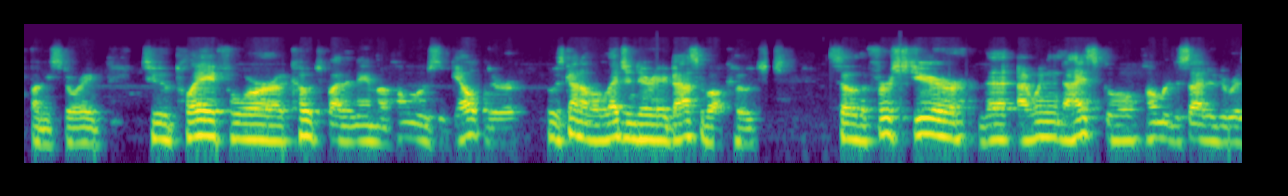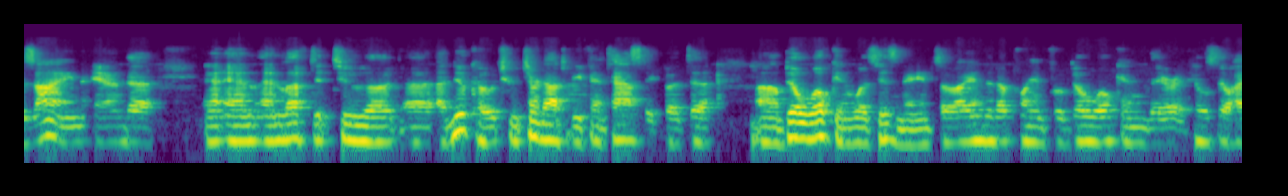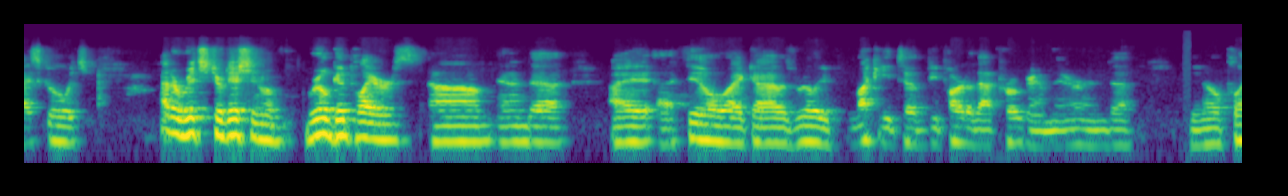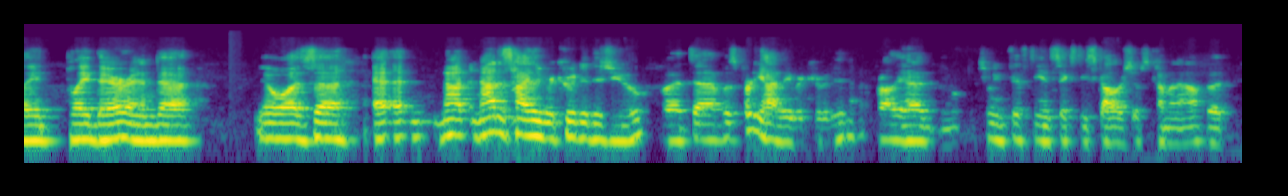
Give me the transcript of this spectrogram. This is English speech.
funny story, to play for a coach by the name of Homer Gelder, who was kind of a legendary basketball coach. So the first year that I went into high school, Homer decided to resign and uh, and and left it to uh, uh, a new coach who turned out to be fantastic. But uh, uh, Bill Wilkin was his name, so I ended up playing for Bill Wilkin there at Hillsdale High School, which had a rich tradition of real good players, um, and uh, I, I, feel like I was really lucky to be part of that program there, and uh, you know played played there, and you know was not not as highly recruited as you but uh, was pretty highly recruited. Probably had between 50 and 60 scholarships coming out. But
